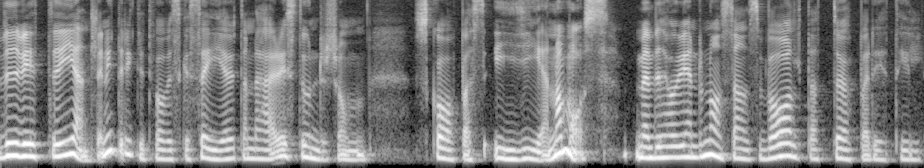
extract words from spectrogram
Vi vet egentligen inte riktigt vad vi ska säga utan det här är stunder som skapas igenom oss. Men vi har ju ändå någonstans valt att döpa det till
